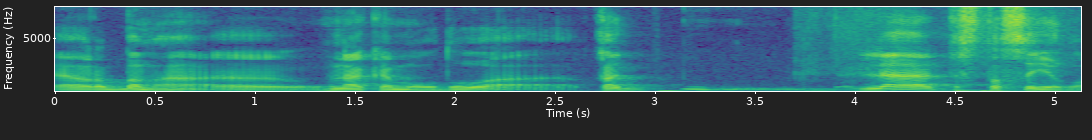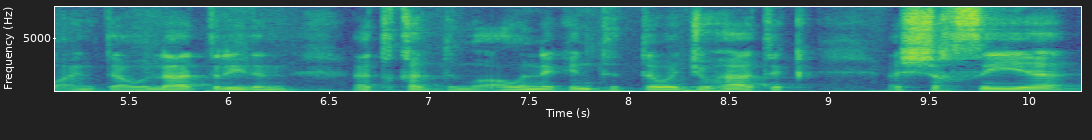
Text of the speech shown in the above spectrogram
ربما هناك موضوع قد لا تستصيغه أنت أو لا تريد أن تقدمه أو أنك أنت توجهاتك الشخصية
